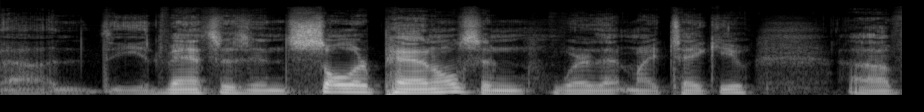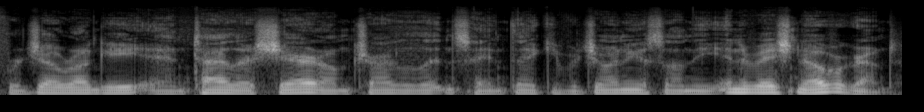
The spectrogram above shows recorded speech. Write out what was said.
uh, the advances in solar panels and where that might take you. Uh, for Joe Runge and Tyler Sherritt, I'm Charlie Litton saying thank you for joining us on the Innovation Overground.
